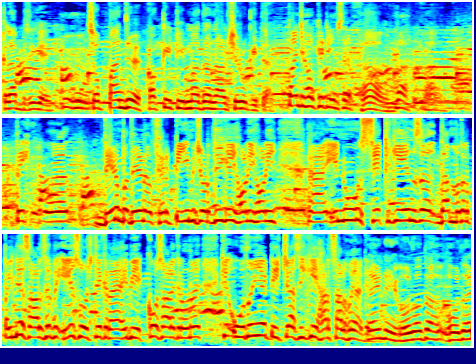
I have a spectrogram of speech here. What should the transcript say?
ਕਲੱਬ ਸੀਗੇ। ਸੋ ਪੰਜ ਹਾਕੀ ਟੀਮਾਂ ਤੋਂ ਨਾਲ ਸ਼ੁਰੂ ਕੀਤਾ। ਪੰਜ ਹਾਕੀ ਟੀਮ ਸਿਰਫ? ਹਾਂ। ਵਾਹ ਤੇ ਦਿਨ ਬ ਦਿਨ ਫਿਰ ਟੀਮ ਜੁੜਦੀ ਗਈ ਹੌਲੀ ਹੌਲੀ ਇਹਨੂੰ ਸਿੱਖ ਗੇਮਸ ਦਾ ਮਤਲਬ ਪਹਿਲੇ ਸਾਲ ਸਿਰਫ ਇਹ ਸੋਚ ਕੇ ਕਰਾਇਆ ਸੀ ਵੀ ਇੱਕੋ ਸਾਲ ਕਰਾਉਣਾ ਕਿ ਉਦੋਂ ਹੀ ਇਹ ਟੀਚਾ ਸੀ ਕਿ ਹਰ ਸਾਲ ਹੋਇਆ ਕਰੇ। ਨਹੀਂ ਨਹੀਂ ਉਦੋਂ ਤਾਂ ਉਦੋਂ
